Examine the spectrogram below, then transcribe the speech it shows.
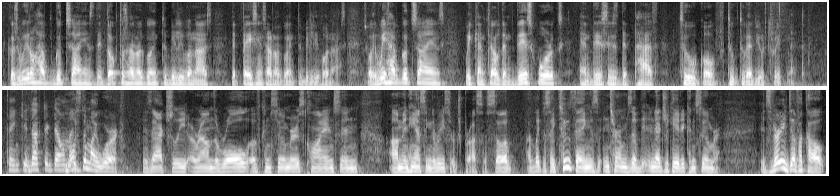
because we don't have good science. The doctors are not going to believe on us. The patients are not going to believe on us. So if we have good science, we can tell them this works and this is the path to go to, to get your treatment. Thank you, Dr. Delman. Most of my work is actually around the role of consumers, clients in um, enhancing the research process. So I'd like to say two things in terms of the, an educated consumer. It's very difficult,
